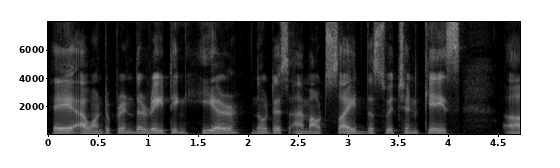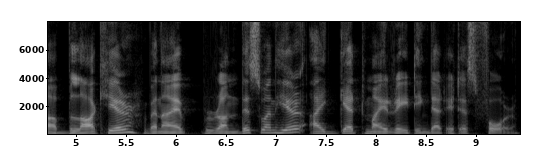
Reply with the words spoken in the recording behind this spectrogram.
hey, I want to print the rating here. Notice I'm outside the switch and case uh, block here. When I run this one here, I get my rating that it is 4.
